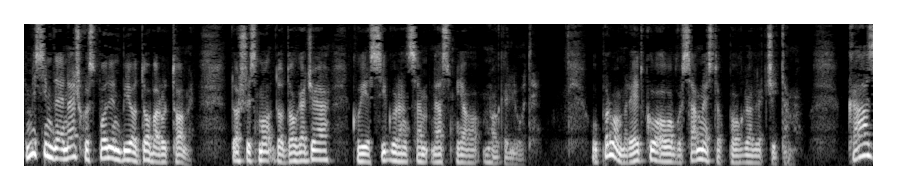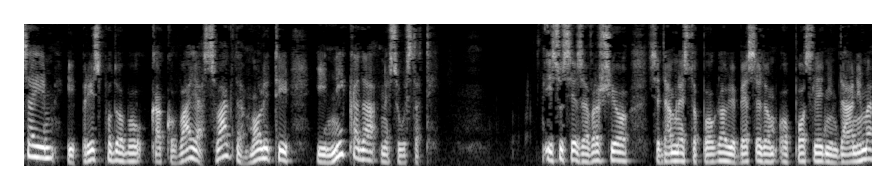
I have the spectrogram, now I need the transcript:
I mislim da je naš gospodin bio dobar u tome. Došli smo do događaja koji je siguran sam nasmijao mnoge ljude. U prvom redku ovog 18. poglavlja čitamo. Kaza im i prispodobu kako valja svakda moliti i nikada ne sustati. Isus je završio 17. poglavlje besedom o posljednjim danima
